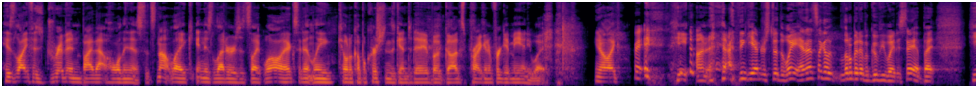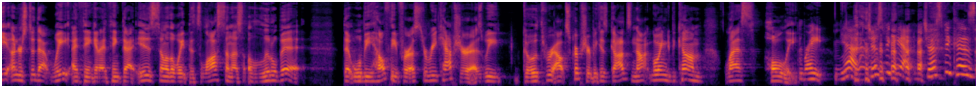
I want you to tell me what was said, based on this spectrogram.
his life is driven by that holiness. It's not like in his letters, it's like, well, I accidentally killed a couple Christians again today, but God's probably going to forgive me anyway. You know, like Right? he un- i think he understood the weight and that's like a little bit of a goofy way to say it but he understood that weight i think and i think that is some of the weight that's lost on us a little bit that will be healthy for us to recapture as we go throughout scripture because god's not going to become less holy right? Yeah. Just because yeah, just because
